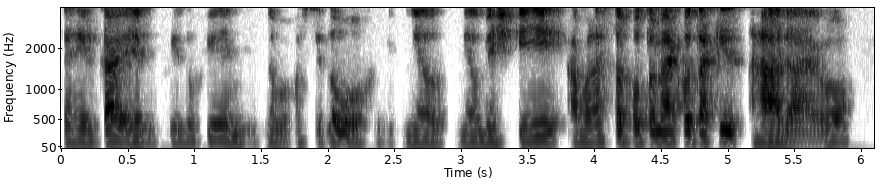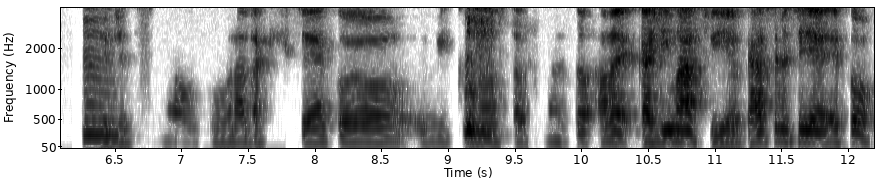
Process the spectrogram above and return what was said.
ten Jirka jednu chvíli, nebo vlastně dlouho, měl, měl běžkyni a ona se to potom jako taky hádá, jo. Mm. Takže ona taky chce jako jo, výkonnost, a to, ale každý má svý. Jo. Já si myslím, že jako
